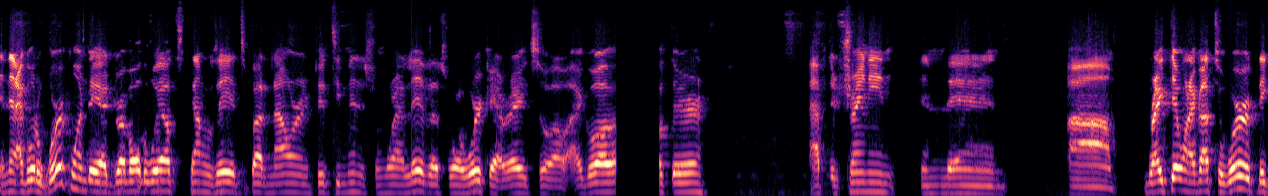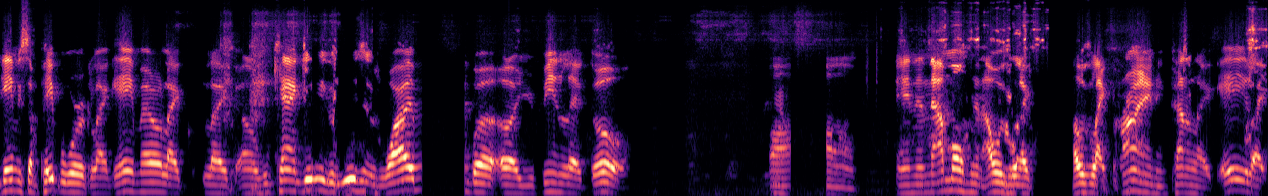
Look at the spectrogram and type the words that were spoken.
and then I go to work one day. I drive all the way out to San Jose. It's about an hour and fifteen minutes from where I live. That's where I work at, right? So I, go out, out there after training, and then um, right there when I got to work, they gave me some paperwork like, "Hey, Meryl, like, like uh, we can't give you the reasons why, but uh, you're being let go." Um, um, and in that moment, I was like, I was like crying and kind of like, "Hey, like,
